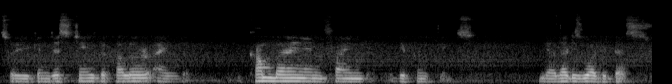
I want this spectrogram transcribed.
So you can just change the color and combine and find different things. Yeah that is what it does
